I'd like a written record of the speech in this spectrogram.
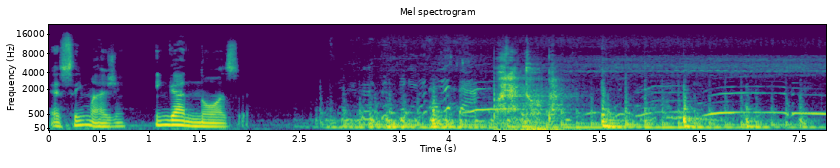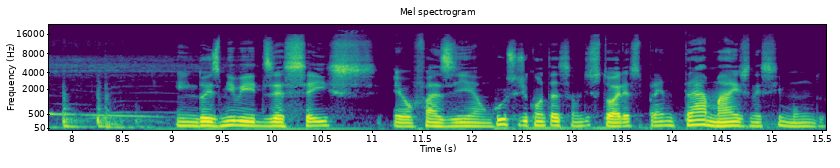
essa imagem enganosa. Em 2016, eu fazia um curso de contação de histórias para entrar mais nesse mundo.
